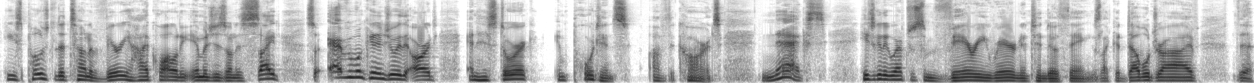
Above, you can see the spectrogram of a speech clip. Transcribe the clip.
he's posted a ton of very high quality images on his site so everyone can enjoy the art and historic importance of the cards. Next, he's going to go after some very rare Nintendo things like a double drive, the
